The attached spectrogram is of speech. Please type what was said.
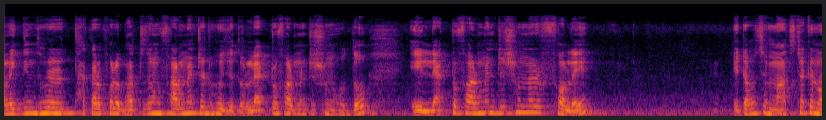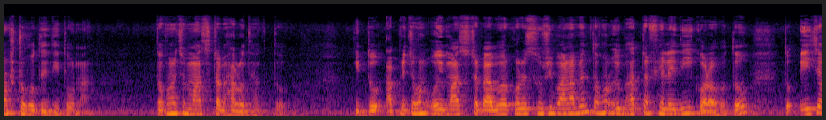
অনেক দিন ধরে থাকার ফলে ভাতটা যখন ফার্মেন্টেড হয়ে যেত ল্যাক্টো ফার্মেন্টেশন হতো, এই ল্যাক্টো ফার্মেন্টেশনের ফলে এটা হচ্ছে মাছটাকে নষ্ট হতে দিত না। তখন হচ্ছে মাছটা ভালো থাকতো। কিন্তু আপনি যখন ওই মাছটা ব্যবহার করে সুশি বানাবেন, তখন ওই ভাতটা ফেলে দিয়েই করা হতো। তো এই যে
